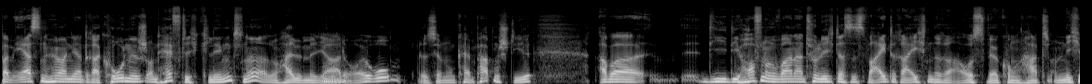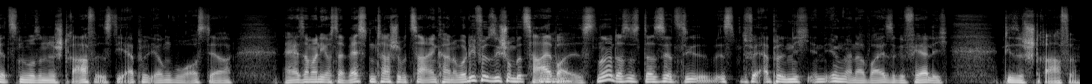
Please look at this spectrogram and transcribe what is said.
beim ersten Hören ja drakonisch und heftig klingt, ne? also halbe Milliarde mhm. Euro, das ist ja nun kein Pappenstiel. Aber die, die Hoffnung war natürlich, dass es weitreichendere Auswirkungen hat und nicht jetzt nur so eine Strafe ist, die Apple irgendwo aus der, naja, sagen wir nicht aus der Westentasche bezahlen kann, aber die für sie schon bezahlbar mhm. ist. Ne? Das ist, das ist jetzt, ist für Apple nicht in irgendeiner Weise gefährlich diese Strafe.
